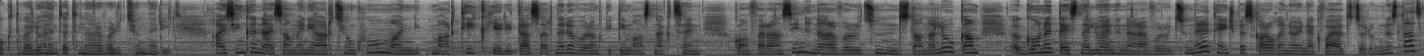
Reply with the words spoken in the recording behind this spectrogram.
օգտվելու հենց այդ հնարավորություններից։ Այսինքն այս ամենի արդյունքում այն մարդիկ, երիտասարդները, որոնք պիտի մասնակցեն կոնֆերանսին, հնարավորություն ստանալու կամ գոնե տեսնելու են հնարավորությունները, թե ինչպես կարող են օրինակ վայոց ձորում նստած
